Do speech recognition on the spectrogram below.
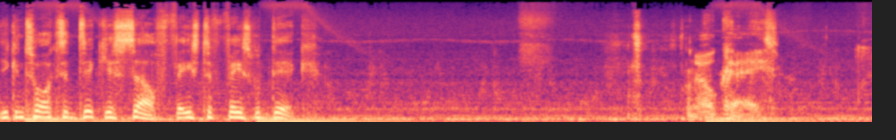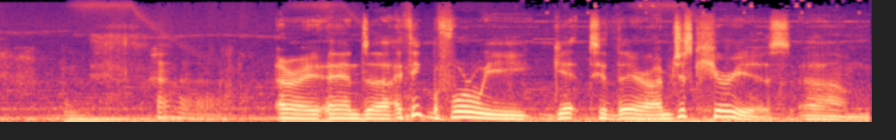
you can talk to Dick yourself, face to face with Dick. Okay. All right, and uh, I think before we get to there, I'm just curious um,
